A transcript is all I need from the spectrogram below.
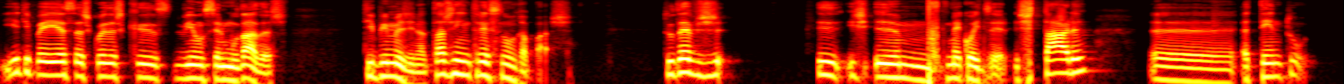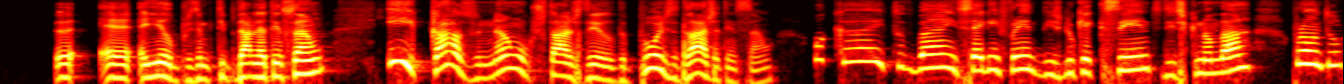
E é tipo, é essas coisas que deviam ser mudadas. Tipo, imagina, estás em interesse num rapaz. Tu deves. Uh, como é que eu ia dizer? Estar uh, atento uh, a, a, ele, por exemplo, tipo, dar-lhe atenção. E caso não gostares dele depois de dar atenção, ok, tudo bem, segue em frente, diz-lhe o que é que sente, diz que não dá, pronto,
